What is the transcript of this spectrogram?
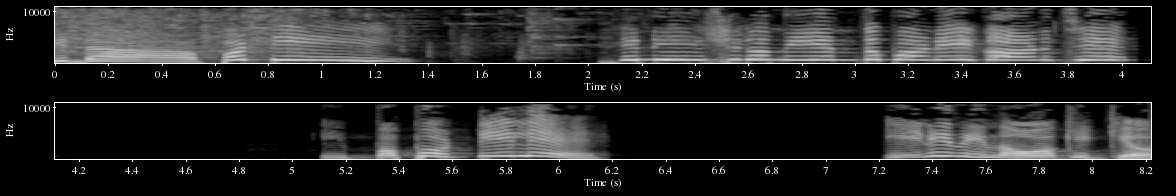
ഇതാ പൊട്ടി. നീ എന്ത് പണി കാണിച്ചേ? ഇപ്പൊ പൊട്ടിയില്ലേ? ഇനി നീ നോക്കിക്കോ.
